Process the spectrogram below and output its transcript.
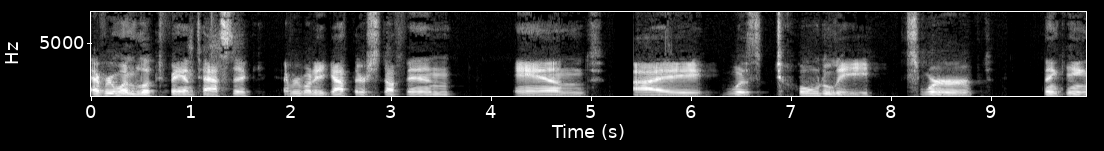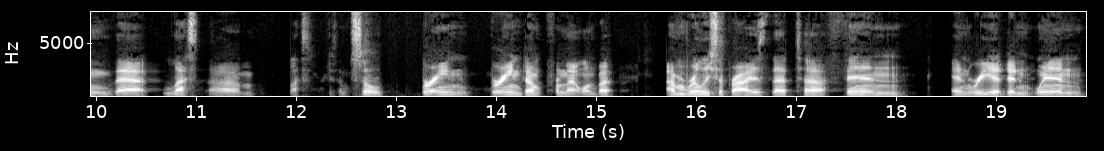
everyone looked fantastic. Everybody got their stuff in, and I was totally swerved, thinking that less, um, less. I'm still brain brain dumped from that one, but I'm really surprised that uh, Finn and Rhea didn't win.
